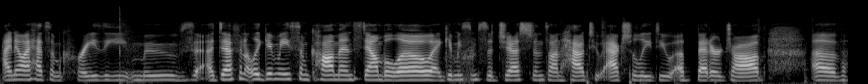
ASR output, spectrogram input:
I know I had some crazy moves. Uh, definitely give me some comments down below and give me some suggestions on how to actually do a better job of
